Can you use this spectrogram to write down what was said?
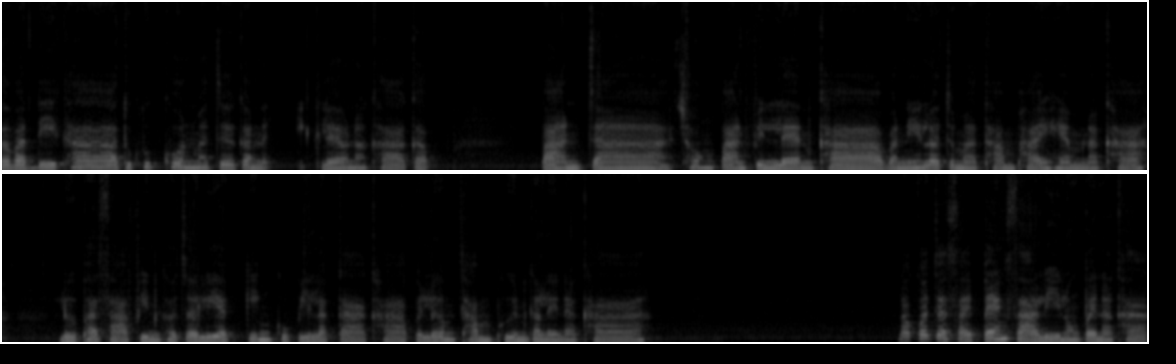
สวัสดีค่ะ ทุกๆ คนมาเจอกันอีกแล้วนะคะกับปานจา ช่องปานฟินแลนด์ค่ะ วันนี้เราจะมาทำพายแฮมนะคะ หรือภาษาฟินเขาจะเรียกกิ้งกุปีลากาค่ะ ไปเริ่มทำพื้นกันเลยนะคะเราก็จะใส่แป้งสาลีลงไปนะคะ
